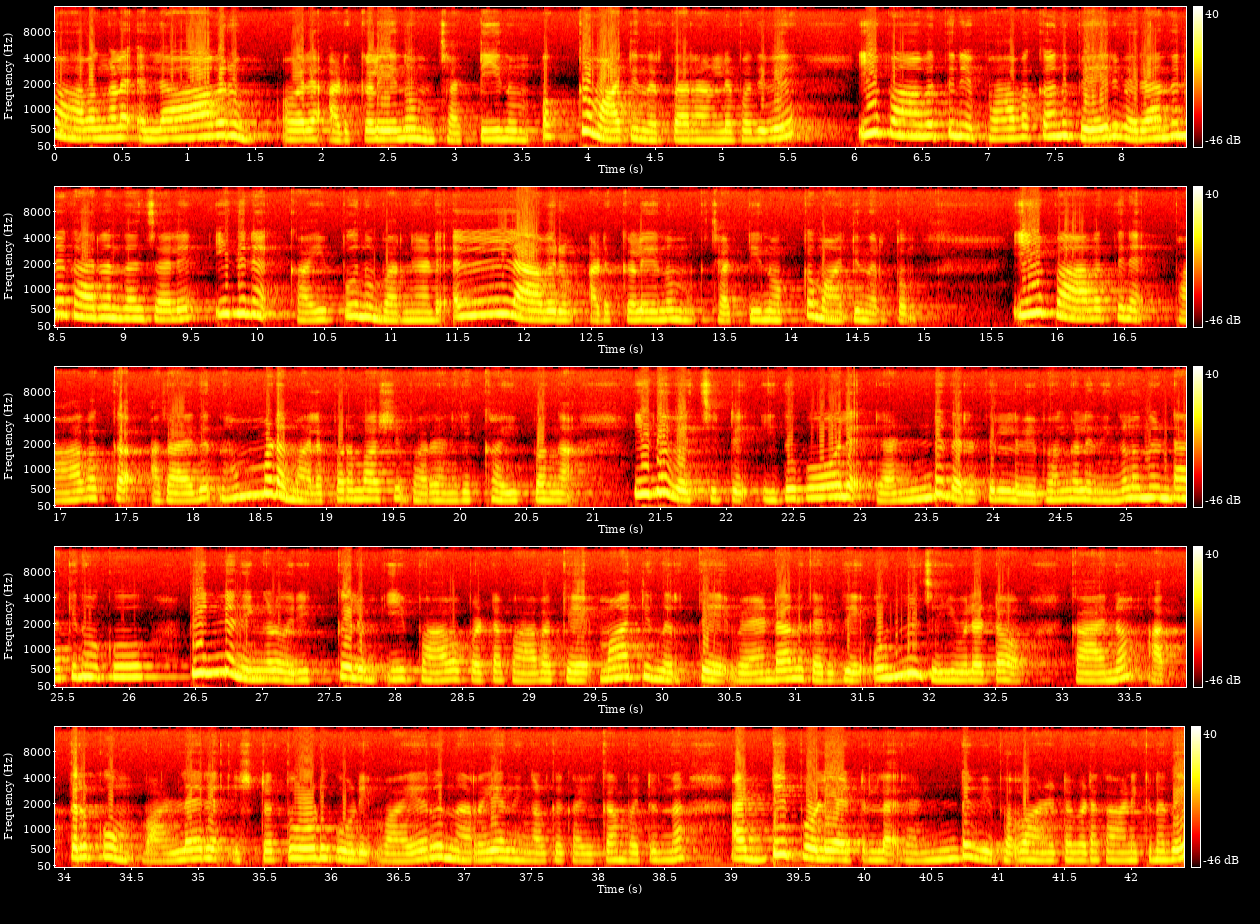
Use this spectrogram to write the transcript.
പാവങ്ങളെ എല്ലാവരും ഓരോ അടുക്കളയിൽ നിന്നും ഒക്കെ മാറ്റി നിർത്താറാണല്ലേ പതിവ്? ഈ പാവത്തിന് പാവക്കാന്ന് പേര് വരാൻ തന്നെ കാരണം എന്താണെന്ന് വെച്ചാൽ ഇതിന് കയ്പ് എന്നും പറഞ്ഞാണ്ട് എല്ലാവരും അടുക്കളയിൽ നിന്നും ചട്ടിയിൽ നിന്നും ഒക്കെ മാറ്റി നിർത്തും. ഈ പാവത്തിന് പാവക്ക അതായത് നമ്മുടെ മലപ്പുറം ഭാഷ പറയുകയാണെങ്കിൽ കയ്പങ്ങ. ഇത് വെച്ചിട്ട് ഇതുപോലെ രണ്ട് തരത്തിലുള്ള വിഭവങ്ങൾ നിങ്ങളൊന്ന് ഉണ്ടാക്കി നോക്കൂ. പിന്നെ നിങ്ങൾ ഒരിക്കലും ഈ പാവപ്പെട്ട പാവക്കെ മാറ്റി നിർത്തേ വേണ്ടാന്ന് കരുതേ ഒന്നും ചെയ്യൂല കേട്ടോ കാരണം അത്രക്കും വളരെ ഇഷ്ടത്തോടു കൂടി വയറ് നിറയെ നിങ്ങൾക്ക് കഴിക്കാൻ പറ്റുന്ന അടിപൊളിയായിട്ടുള്ള രണ്ട് വിഭവമാണ് കേട്ടോ ഇവിടെ കാണിക്കുന്നത്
